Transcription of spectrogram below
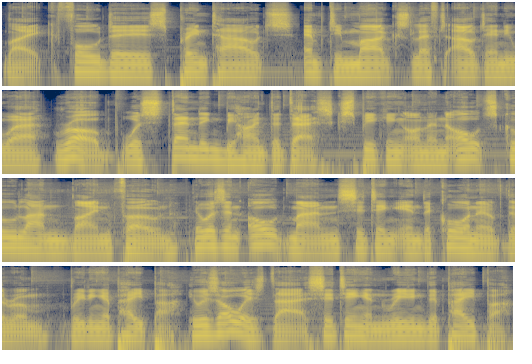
like folders, printouts, empty mugs left out anywhere. Rob was standing behind the desk speaking on an old school landline phone. There was an old man sitting in the corner of the room reading a paper. He was always there, sitting and reading the paper.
